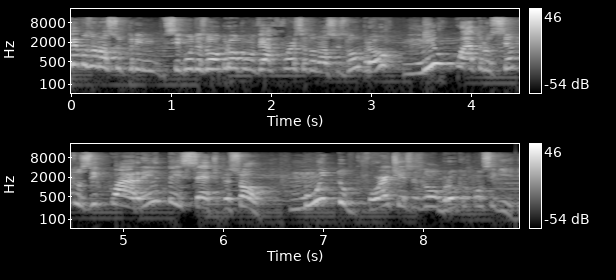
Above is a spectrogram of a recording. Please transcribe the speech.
Temos o nosso segundo Slowbro, vamos ver a força do nosso Slowbro. 1447, pessoal. Muito forte esse Slowbro que eu consegui.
